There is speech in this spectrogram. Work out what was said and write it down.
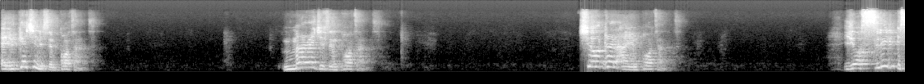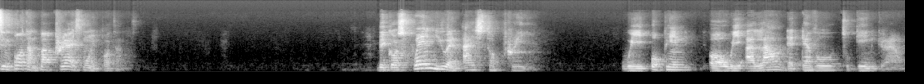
education is important. Marriage is important. Children are important. Your sleep is important, but prayer is more important. Because when you and I stop praying, we open or we allow the devil to gain ground.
